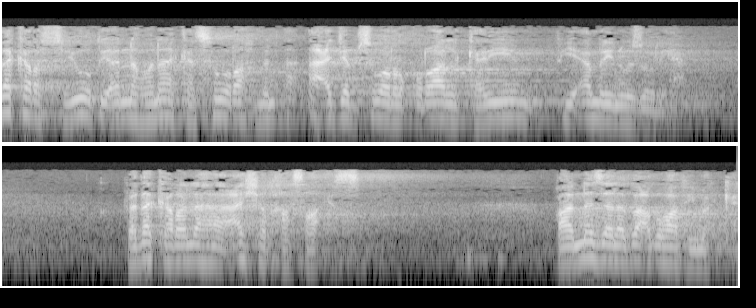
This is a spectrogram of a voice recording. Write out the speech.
ذكر السيوطي أن هناك سورة من أعجب سور القرآن الكريم في أمر نزولها. فذكر لها عشر خصائص. قال نزل بعضها في مكة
